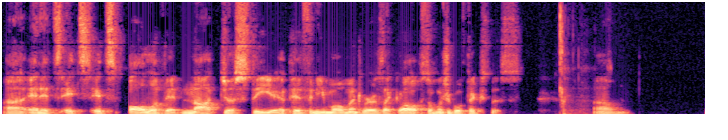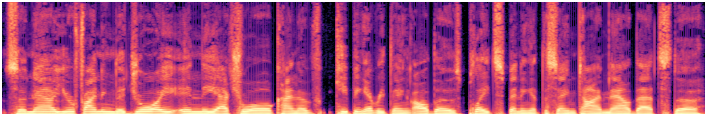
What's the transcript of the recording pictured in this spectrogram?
Uh, and it's it's it's all of it, not just the epiphany moment where it's like, oh, someone should go fix this. Um, so now you're finding the joy in the actual kind of keeping everything, all those plates spinning at the same time. Now that's the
